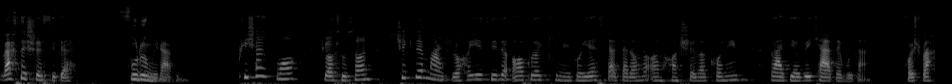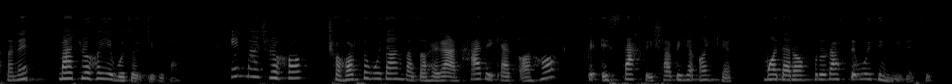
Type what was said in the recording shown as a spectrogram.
وقتش رسیده. فرو می رویم. پیش از ما جاسوسان شکل مجراهای زیر آب را که میبایست در درون آنها شنا کنیم ردیابی کرده بودند خوشبختانه مجراهای بزرگی بودند این مجراها چهار تا بودند و ظاهرا هر یک از آنها به استخری شبیه آنکه ما در آن فرو رفته بودیم می‌رسید.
